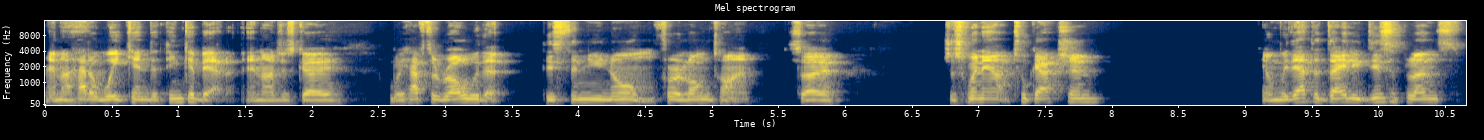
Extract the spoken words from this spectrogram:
And I had a weekend to think about it. And I just go, we have to roll with it. This is the new norm for a long time. So just went out, took action. And without the daily disciplines,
